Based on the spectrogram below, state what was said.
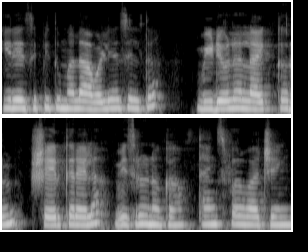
ही रेसिपी तुम्हाला आवडली असेल तर व्हिडिओला लाईक करून शेअर करायला विसरू नका. थँक्स फॉर वॉचिंग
